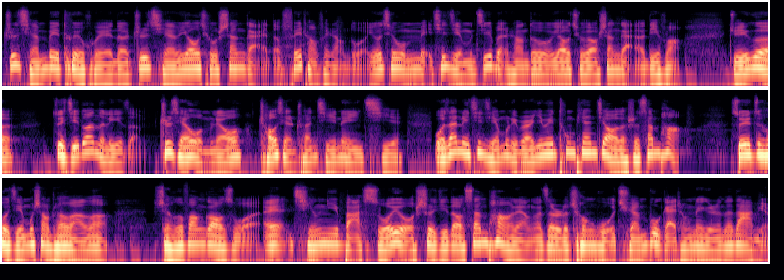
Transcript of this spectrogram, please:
之前被退回的，之前要求删改的非常非常多。尤其我们每期节目基本上都有要求要删改的地方。举一个最极端的例子，之前我们聊朝鲜传奇那一期，我在那期节目里边，因为通篇叫的是三胖。所以最后节目上传完了，审核方告诉我，哎，请你把所有涉及到“三胖”两个字儿的称呼全部改成那个人的大名。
